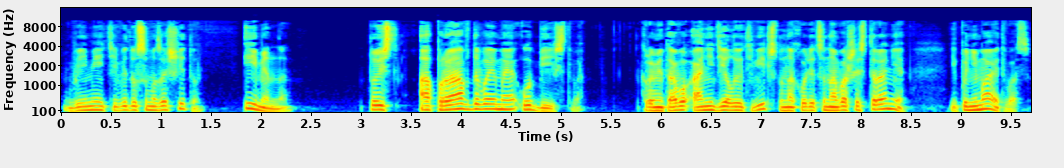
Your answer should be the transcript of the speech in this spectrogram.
Вы имеете в виду самозащиту? Именно. То есть оправдываемое убийство. Кроме того, они делают вид, что находятся на вашей стороне и понимают вас.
